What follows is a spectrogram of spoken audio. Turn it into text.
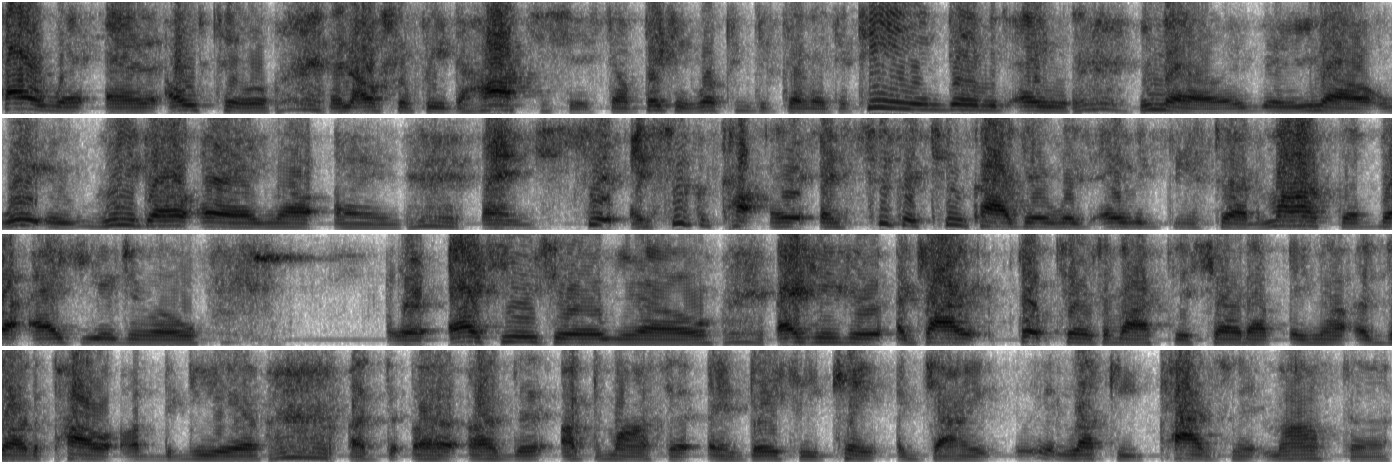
held with and also and also free the hostages. So basically working together as a team, they was a you know you know we we go and you know and and and Super and Super Two Kaja was able to destroy the monster, but as usual as usual, you know, as usual, a giant foothills monster showed up, you know, absorbed the power of the gear of the, uh, of the of the monster, and basically came a giant lucky talisman monster.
